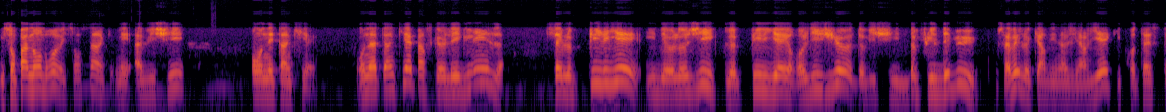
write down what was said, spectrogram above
Ils ne sont pas nombreux, ils sont cinq, mais à Vichy, on est inquiet. On est inquiet parce que l'Église c'est le pilier idéologique, le pilier religieux de Vichy depuis le début. Vous savez, le cardinal Gerlier, qui proteste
